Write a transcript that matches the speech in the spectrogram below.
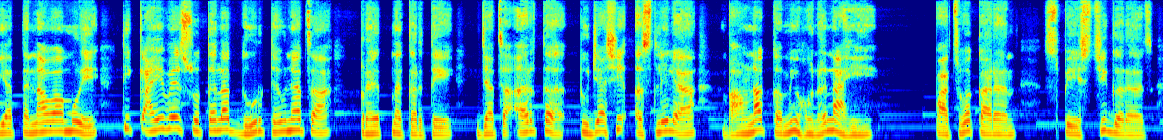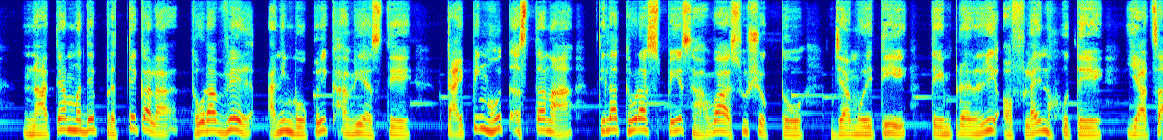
या तणावामुळे ती काही वेळ स्वतःला दूर ठेवण्याचा प्रयत्न करते ज्याचा अर्थ तुझ्याशी असलेल्या भावना कमी होणं नाही. पाचवं कारण स्पेसची गरज. नात्यामध्ये प्रत्येकाला थोडा वेळ आणि मोकळीक हवी असते. टायपिंग होत असताना तिला थोडा स्पेस हवा असू शकतो ज्यामुळे ती टेंपररी ऑफलाईन होते. याचा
